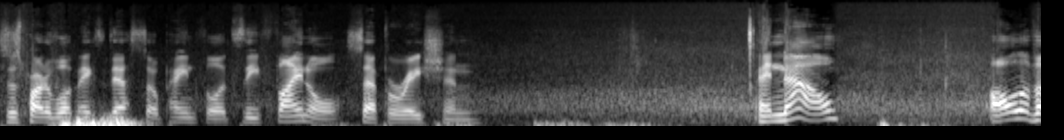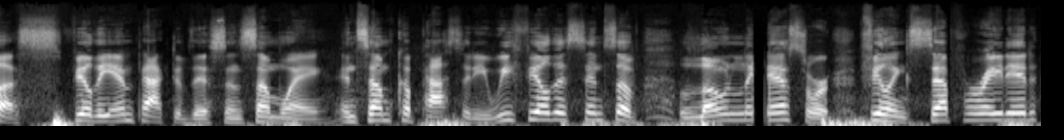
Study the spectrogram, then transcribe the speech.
This is part of what makes death so painful. It's the final separation. And now, all of us feel the impact of this in some way, in some capacity. We feel this sense of loneliness or feeling separated.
